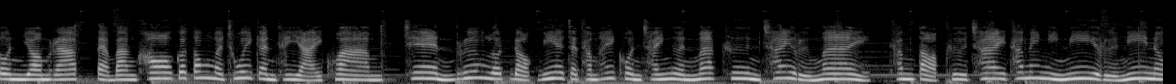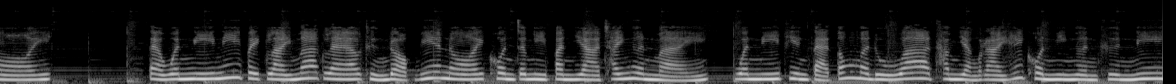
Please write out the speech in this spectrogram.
ตนยอมรับ แต่บางข้อก็ต้องมาช่วยกันขยายความ เช่น เรื่องลดดอกเบี้ยจะทำให้คนใช้เงินมากขึ้นใช่หรือไม่คำตอบคือใช่ถ้าไม่มีหนี้หรือหนี้น้อย แต่วันนี้หนี้ไปไกลมากแล้วถึงดอกเบี้ยน้อย คนจะมีปัญญาใช้เงินไหม วันนี้เพียงแต่ต้องมาดูว่าทำอย่างไรให้คนมีเงินคืนหนี้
